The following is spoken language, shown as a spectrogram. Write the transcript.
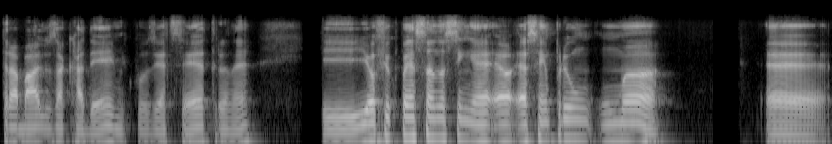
trabalhos acadêmicos e etc, né? E eu fico pensando assim, é, é, é sempre um, uma... É,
